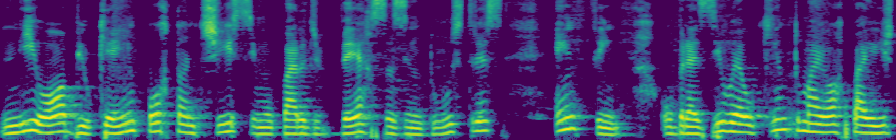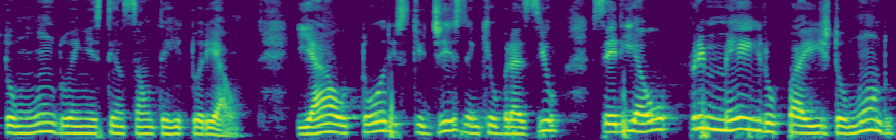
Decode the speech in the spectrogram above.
nióbio, que é importantíssimo para diversas indústrias. Enfim, o Brasil é o quinto maior país do mundo em extensão territorial. E há autores que dizem que o Brasil seria o primeiro país do mundo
